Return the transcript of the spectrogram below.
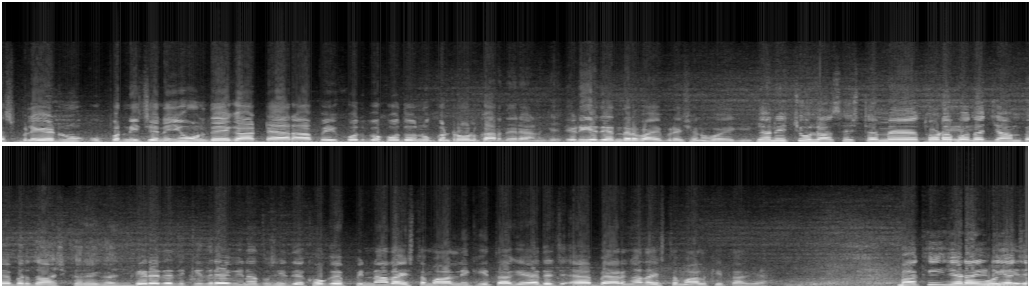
ਇਸ ਬਲੇਡ ਨੂੰ ਉੱਪਰ ਨੀਚੇ ਨਹੀਂ ਹੋਣ ਦੇਗਾ ਟਾਇਰ ਆਪੇ ਹੀ ਖੁਦ ਬਖੁਦ ਉਹਨੂੰ ਕੰਟਰੋਲ ਕਰਦੇ ਰਹਿਣਗੇ ਜਿਹੜੀ ਇਹਦੇ ਅੰਦਰ ਵਾਈਬ੍ਰੇਸ਼ਨ ਹੋਏਗੀ। ਯਾਨੀ ਝੂਲਾ ਸਿਸਟਮ ਹੈ ਥੋੜਾ ਬਹੁਤਾ ਜੰਪ ਹੈ ਬਰਦਾਸ਼ਤ ਕਰੇਗਾ ਜੀ। ਫਿਰ ਇਹਦੇ 'ਚ ਕਿਧਰੇ ਵੀ ਨਾ ਤੁਸੀਂ ਦੇਖੋਗੇ ਪਿੰਨਾਂ ਦਾ ਇਸਤੇਮਾਲ ਨਹੀਂ ਕੀਤਾ ਗਿਆ ਇਹਦੇ 'ਚ ਇਹ ਬੈਰਿੰਗਾਂ ਦਾ ਇਸਤੇਮਾਲ ਕੀਤਾ ਗਿਆ। ਬਾਕੀ ਜਿਹੜਾ ਇੰਡੀਆ 'ਚ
